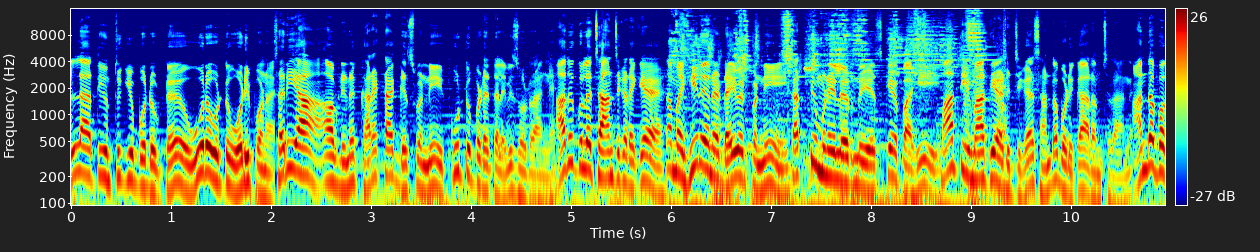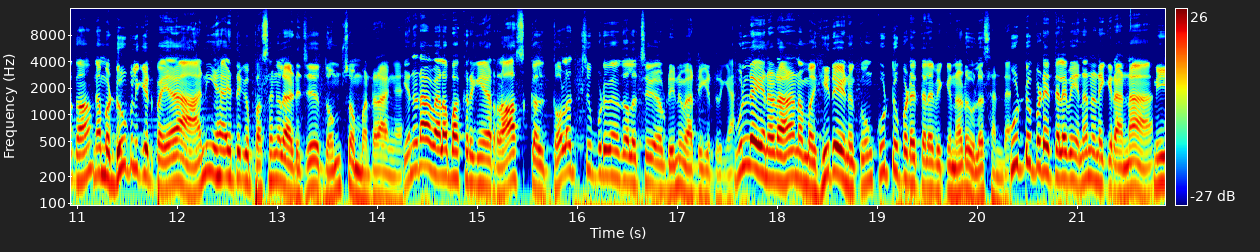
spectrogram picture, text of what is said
எல்லாத்தையும் தூக்கி போட்டு விட்டு ஊரை விட்டு ஓடி போன சரியா? அப்படின்னு கரெக்டா கெஸ் பண்ணி கூட்டுப்படை தலைவி சொல்றாங்க. அதுக்குள்ள சான்ஸ் கிடைக்க நம்ம ஹீரோயினை டைவர்ட் பண்ணி கத்தி முனையில இருந்து எஸ்கேப் ஆகி மாத்தி மாத்தி அடிச்சுக்க சண்டை பிடிக்க ஆரம்பிச்சாங்க அந்த பக்கம் நம்ம டூப்ளிகேட் பைய அநியாயத்துக்கு பசங்களை அடிச்சு துவம்சம் பண்றாங்க. என்னடா வேலை பாக்குறீங்க ராஸ்கல் தொலைச்சு புடுவேன் தொலைச்சு அப்படின்னு வேட்டிக்கிட்டு இருக்கேன் உள்ள என்னடா நம்ம ஹீரோயினுக்கும் கூட்டுப்படை தலைவிக்கு நடுவுல சண்டை. கூட்டுப்படை தலைவி என்ன நினைக்கிறான்னா நீ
